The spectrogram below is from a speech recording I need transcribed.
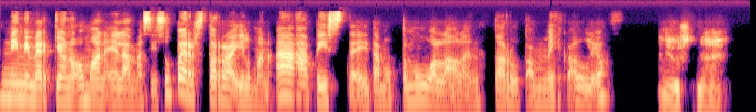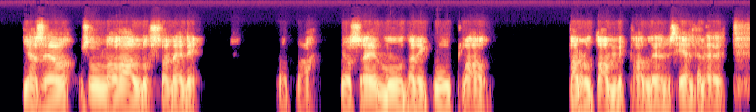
nimimerkki on oman elämäsi superstara ilman ääpisteitä, mutta muualla olen Taru Tammikallio. Just näin. Ja se on, sulla on hallussa ne, niin tota, jos ei muuta, niin googlaa Taru Tammikallio, niin sieltä löytyy.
